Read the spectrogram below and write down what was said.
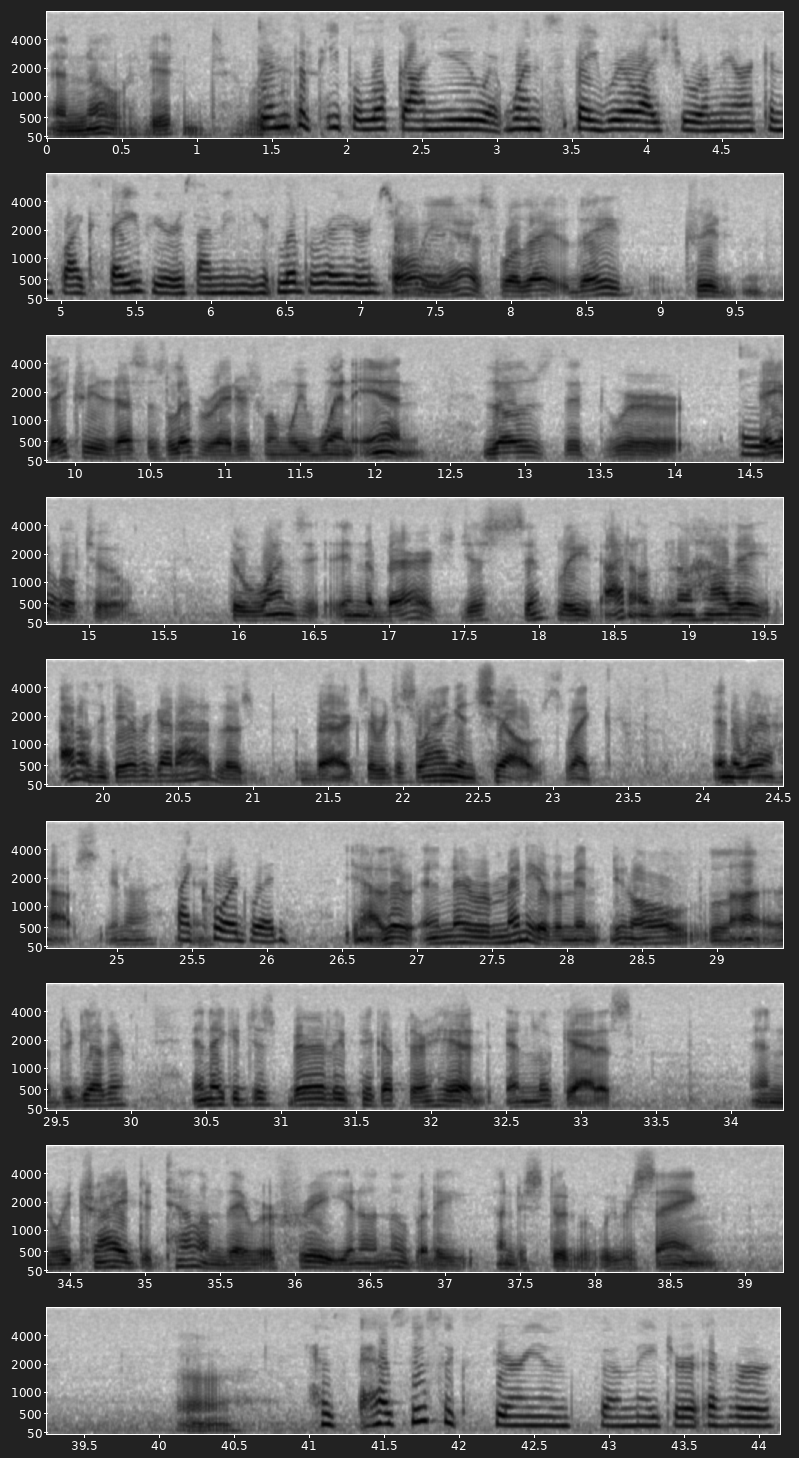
And no, it didn't. We Didn't the people look on you at once they realized you were Americans like saviors? I mean, you liberators. Oh were- yes. Well, they they treated they treated us as liberators when we went in. Those that were Able. able to. The ones in the barracks just simply, I don't know how they, I don't think they ever got out of those barracks. They were just lying in shelves, like in a warehouse, you know. Like And- cordwood. Yeah, there, and there were many of them, in, you know, all uh, together, and they could just barely pick up their head and look at us. And we tried to tell them they were free. You know, nobody understood what we were saying. Uh, Has has this experience, uh, Major, ever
